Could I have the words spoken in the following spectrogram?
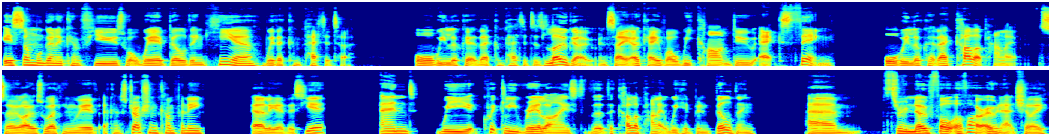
is someone going to confuse what we're building here with a competitor? Or we look at their competitor's logo and say, okay, well, we can't do X thing. Or we look at their color palette. So I was working with a construction company earlier this year, and we quickly realized that the color palette we had been building um, through no fault of our own actually.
